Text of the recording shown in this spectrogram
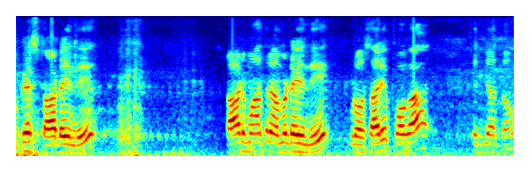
ఓకే స్టార్ట్ అయింది. స్టార్ట్ మాత్రం అమ్మటైంది. ఇప్పుడు ఒకసారి పొగ చెక్ చేద్దాం.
